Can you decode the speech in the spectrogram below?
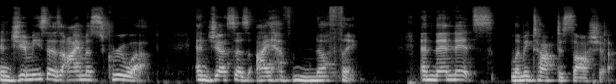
And Jimmy says, I'm a screw up. And Jess says, I have nothing. And then it's, let me talk to Sasha.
